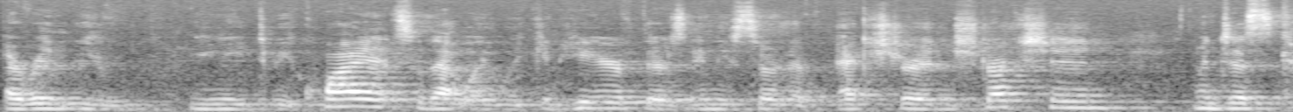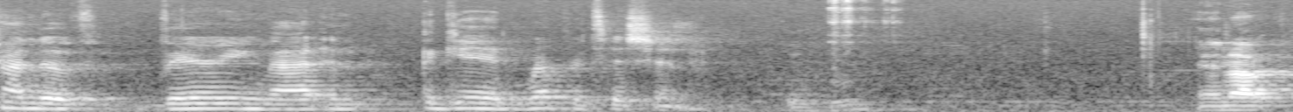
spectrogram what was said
every, you, you need to be quiet so that way we can hear if there's any sort of extra instruction and just kind of varying that and again, repetition. Mm-hmm. And, I,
